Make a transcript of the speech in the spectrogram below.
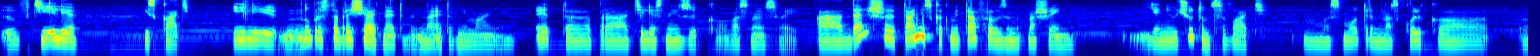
э, в теле искать. Или, ну, просто обращать на это, на это внимание. Это про телесный язык в основе своей. А дальше танец как метафора взаимоотношений. Я не учу танцевать. Мы смотрим, насколько э,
